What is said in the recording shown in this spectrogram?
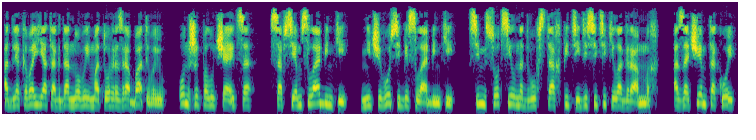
а для кого я тогда новый мотор разрабатываю? Он же получается, Совсем слабенький, ничего себе слабенький, 700 сил на 250 килограммах. А зачем такой,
